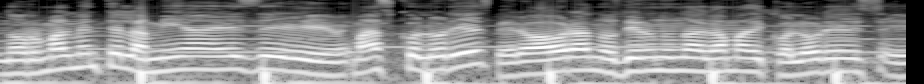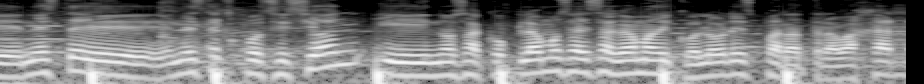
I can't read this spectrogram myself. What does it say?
normalmente la mía es de más colores, pero ahora nos dieron una gama de colores en, este, en esta exposición y nos acoplamos a esa gama de colores para trabajar.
